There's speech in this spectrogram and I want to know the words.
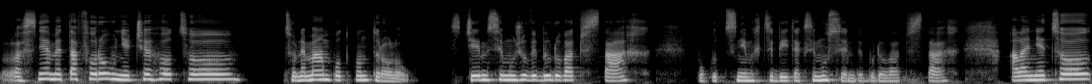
vlastně metaforou něčeho, co, co nemám pod kontrolou. S čím si můžu vybudovat vztah, pokud s ním chci být, tak si musím vybudovat vztah. Ale něco,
